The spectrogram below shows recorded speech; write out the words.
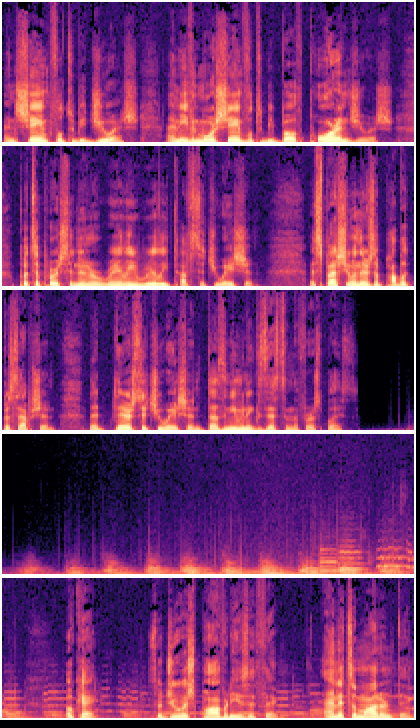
and shameful to be Jewish, and even more shameful to be both poor and Jewish, puts a person in a really, really tough situation, especially when there's a public perception that their situation doesn't even exist in the first place. Okay, so Jewish poverty is a thing, and it's a modern thing.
